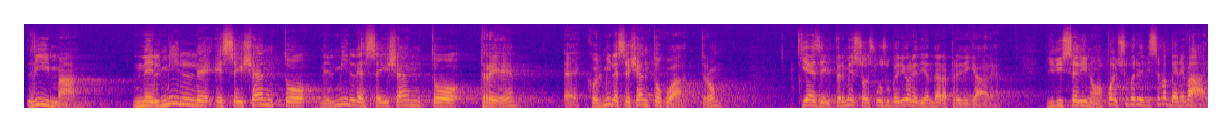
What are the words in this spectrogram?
Lima nel, 1600, nel 1603, ecco, il 1604, chiese il permesso al suo superiore di andare a predicare. Gli disse di no, poi il superiore disse va bene vai,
